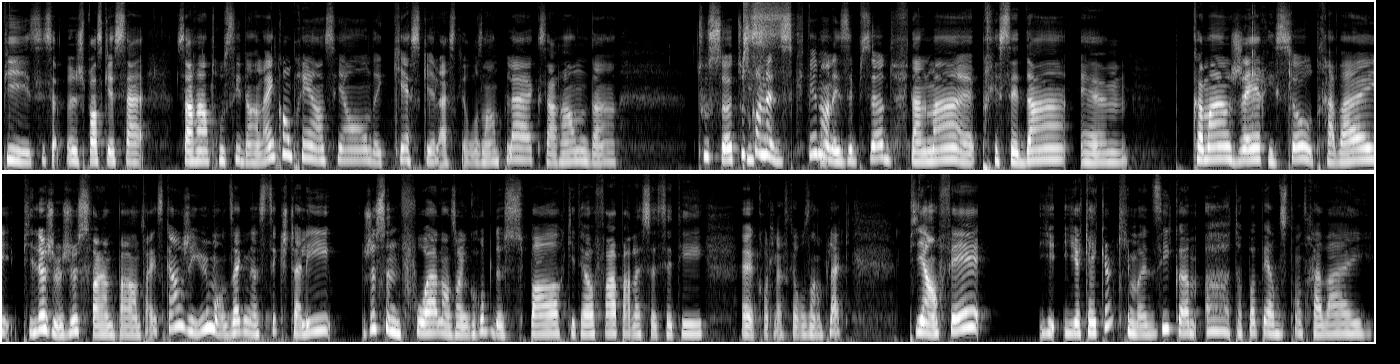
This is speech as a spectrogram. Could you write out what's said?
Puis c'est ça. Je pense que ça, ça rentre aussi dans l'incompréhension de qu'est-ce que la sclérose en plaques. Ça rentre dans tout ça. Tout ce qu'on a discuté dans les épisodes, finalement, euh, précédents. euh, comment gérer ça au travail. Puis là, je veux juste faire une parenthèse. Quand j'ai eu mon diagnostic, je suis allée juste une fois dans un groupe de support qui était offert par la Société euh, contre la sclérose en plaques. Puis en fait, il y, il y a quelqu'un qui m'a dit comme « Ah, t'as pas perdu ton travail.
